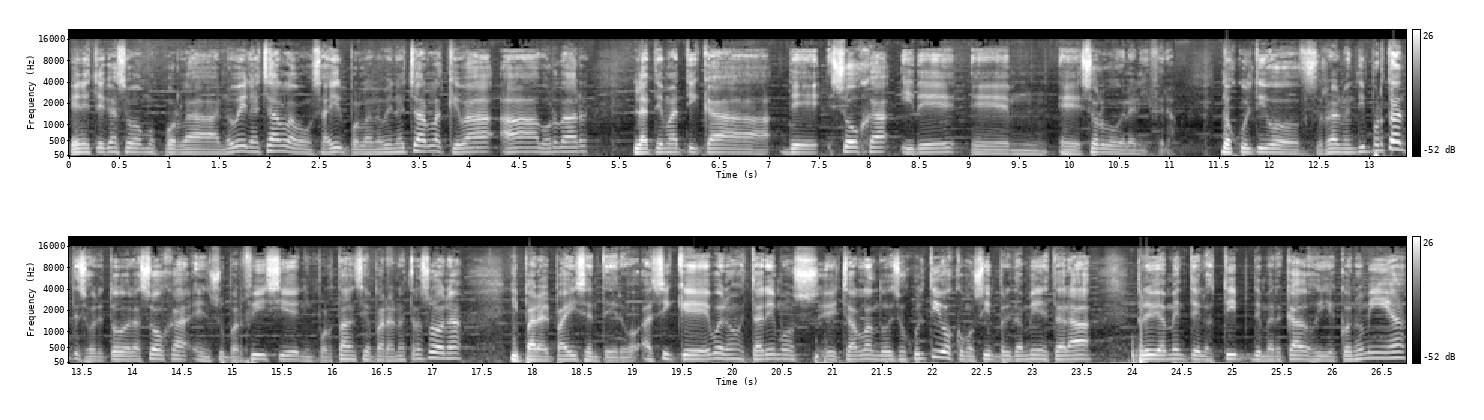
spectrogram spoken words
En este caso vamos por la novena charla, vamos a ir por la novena charla que va a abordar la temática de soja y de eh, sorgo granífero. Dos cultivos realmente importantes, sobre todo la soja en superficie, en importancia para nuestra zona y para el país entero. Así que bueno, estaremos eh, charlando de esos cultivos, como siempre también estará previamente los tips de mercados y economía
